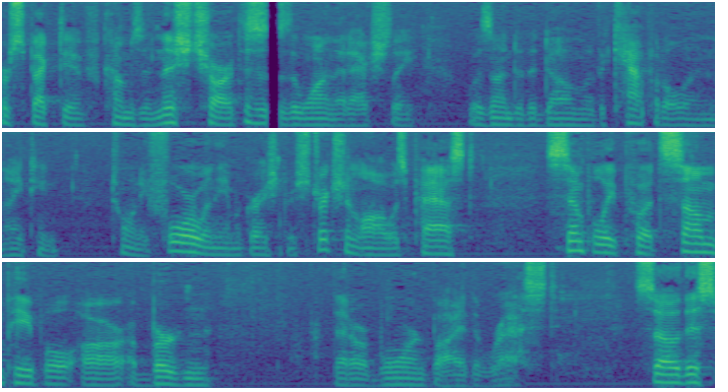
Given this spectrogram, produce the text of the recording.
perspective comes in this chart. This is the one that actually was under the dome of the Capitol in 1924 when the immigration restriction law was passed. Simply put, some people are a burden that are borne by the rest. So this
